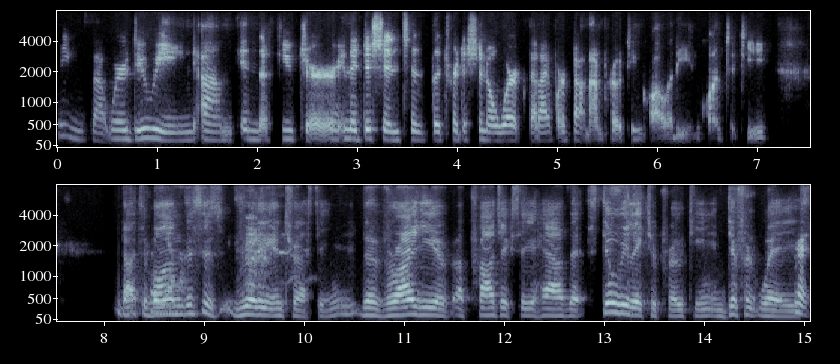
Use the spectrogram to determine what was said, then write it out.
things that we're doing um, in the future, in addition to the traditional work that I've worked on on protein quality and quantity. Dr. Baum, yeah. this is really interesting. The variety of, of, projects that you have that still relate to protein in different ways right.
